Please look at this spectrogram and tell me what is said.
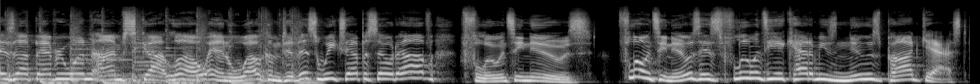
is up, everyone? I'm Scott Lowe, and welcome to this week's episode of Fluency News. Fluency News is Fluency Academy's news podcast,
